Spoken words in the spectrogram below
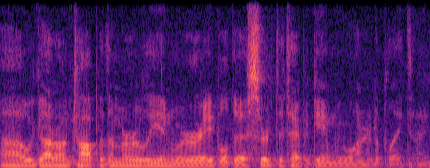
uh, we got on top of them early, and we were able to assert the type of game we wanted to play tonight.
